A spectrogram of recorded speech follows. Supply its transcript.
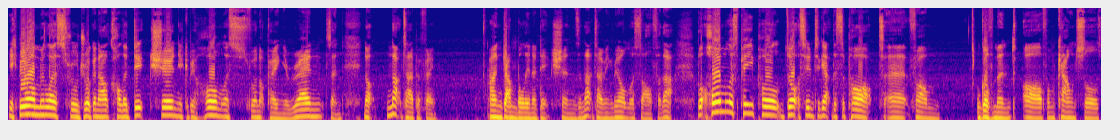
you could be homeless through drug and alcohol addiction. You could be homeless for not paying your rent and not that type of thing. And gambling addictions and that type of thing. You can be homeless all for that. But homeless people don't seem to get the support uh, from government or from councils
